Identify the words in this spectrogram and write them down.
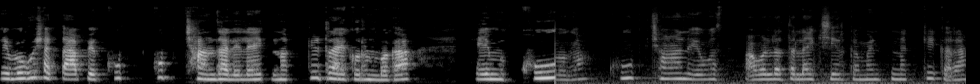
हे बघू शकता आप्पे खूप खूप छान झालेले आहेत. नक्की ट्राय करून बघा. हे खूप बघा खूप छान व्यवस्थित आवडलं तर लाईक शेअर कमेंट नक्की करा.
